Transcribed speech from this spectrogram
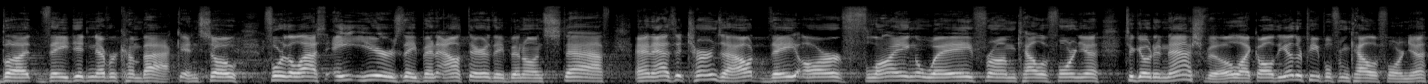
but they didn't ever come back. And so for the last eight years, they've been out there, they've been on staff. And as it turns out, they are flying away from California to go to Nashville, like all the other people from California.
